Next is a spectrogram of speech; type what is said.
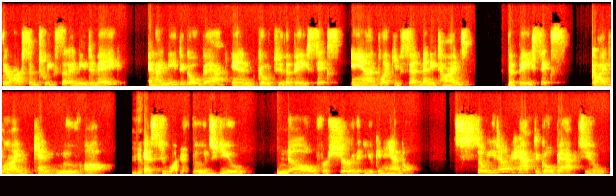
there are some tweaks that I need to make, and I need to go back and go to the basics. And like you've said many times, the basics guideline can move up as to what foods you know for sure that you can handle. So you don't have to go back to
